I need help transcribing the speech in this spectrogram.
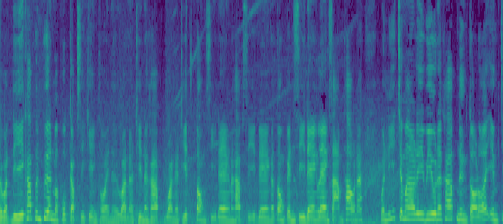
สวัสดีครับเพื่อนๆมาพบกับสีเก่งทอยในวันอาทิตย์นะครับ วันอาทิตย์ต้องสีแดงนะครับ สีแดงก็ต้องเป็นสีแดงแรง 3 เท่านะ วันนี้จะมารีวิวนะครับ1ต่อ100 MG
